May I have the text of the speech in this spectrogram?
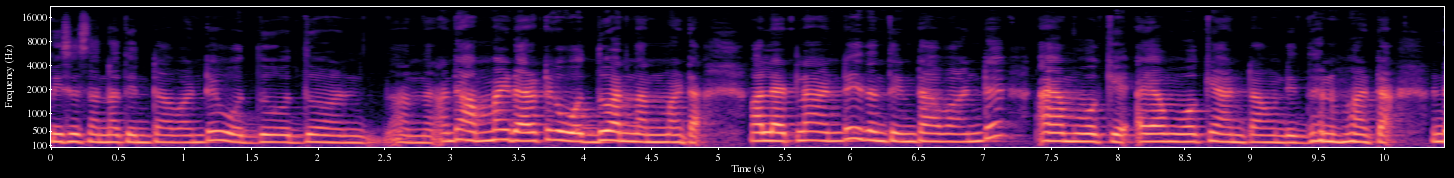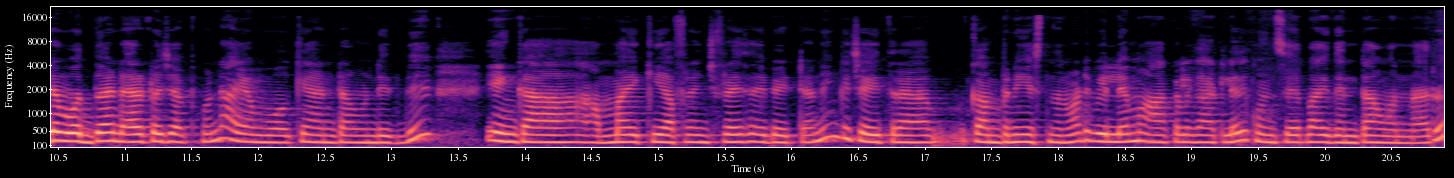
పీసెస్ అన్న తింటావా అంటే వద్దు వద్దు అన్- అన్న అంటే అమ్మాయి డైరెక్ట్గా వద్దు అన్నమాట వాళ్ళు ఎట్లా అంటే ఇదని తింటావా? అంటే ఐఎమ్ ఓకే ఐఎమ్ ఓకే అంటా ఉండిద్ది అనమాట అంటే వద్దు అని డైరెక్ట్గా చెప్పకుండా ఐఎమ్ ఓకే అంటా ఉండిద్ది. ఇంకా అమ్మాయికి ఆ ఫ్రెంచ్ ఫ్రైస్ అవి పెట్టాను. ఇంకా చైత్ర కంపెనీ ఇస్తుంది అనమాట వీళ్ళేమో ఆకలి కావట్లేదు కొంతసేపు అవి తింటామన్నారు.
